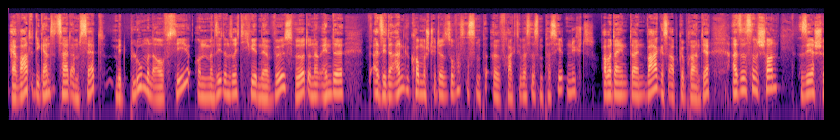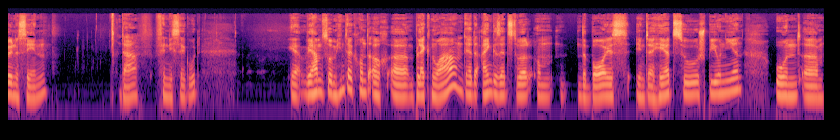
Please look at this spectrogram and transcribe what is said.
er wartet die ganze Zeit am Set mit Blumen auf sie und man sieht dann so richtig, wie er nervös wird und am Ende, als sie da angekommen ist, steht er so, was ist denn, äh, fragt sie, was ist denn passiert? Nichts. Aber dein, dein Wagen ist abgebrannt, ja? Also es sind schon sehr schöne Szenen. Da finde ich sehr gut. Ja, wir haben so im Hintergrund auch äh, Black Noir, der eingesetzt wird, um The Boys hinterher zu spionieren und ähm,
